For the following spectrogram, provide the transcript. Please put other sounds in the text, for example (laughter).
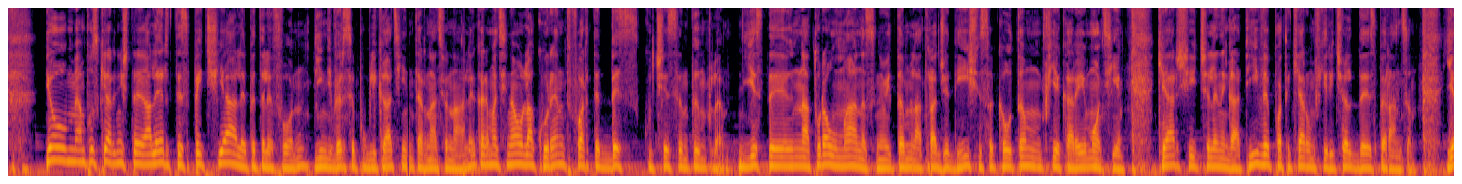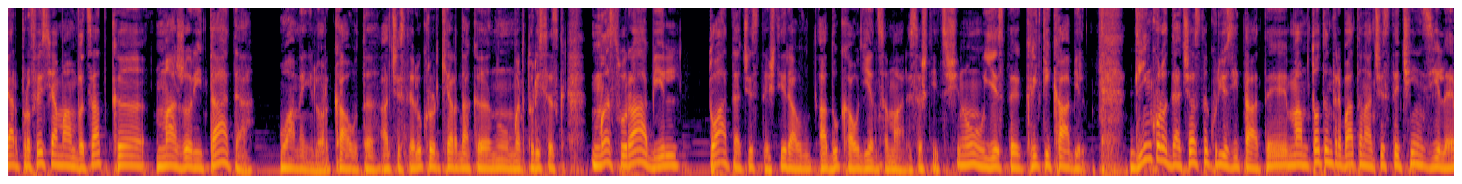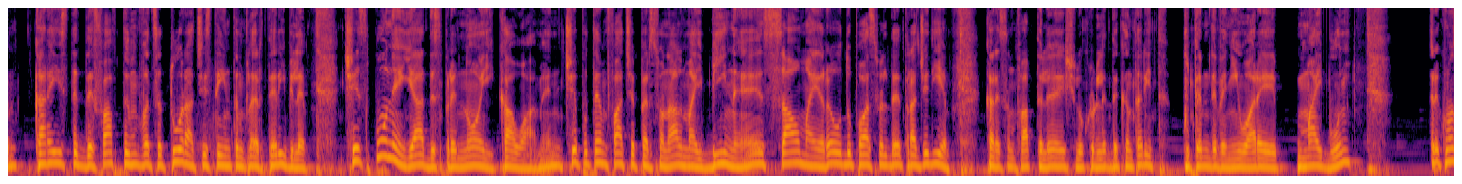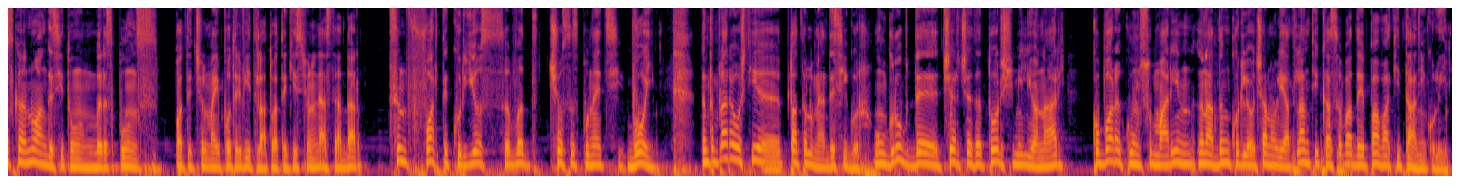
Eu mi-am pus chiar niște alerte speciale pe telefon din diverse publicații internaționale care mă țineau la curent foarte des cu ce se întâmplă. Este în natura umană să ne uităm la tragedii și să căutăm fiecare emoție, chiar și cele negative, poate chiar un firicel de speranță. Iar profesia m-a învățat că majoritatea oamenilor caută aceste lucruri, chiar dacă nu mărturisesc măsurabil toate aceste știri aduc audiență mare, să știți, și nu este criticabil. Dincolo de această curiozitate, m-am tot întrebat în aceste cinci zile care este de fapt învățătura acestei întâmplări teribile. Ce spune ea despre noi ca oameni? Ce putem face personal mai bine sau mai rău după o astfel de tragedie? Care sunt faptele și lucrurile de cântărit? Putem deveni oare mai buni? Recunosc că nu am găsit un răspuns, poate cel mai potrivit la toate chestiunile astea, dar sunt foarte curios să văd ce o să spuneți voi. Întâmplarea o știe toată lumea, desigur. Un grup de cercetători și milionari coboară cu un submarin în adâncurile Oceanului Atlantic ca să vadă epava Titanicului.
